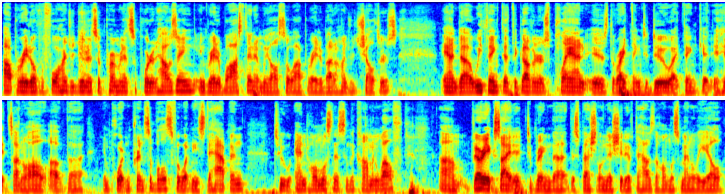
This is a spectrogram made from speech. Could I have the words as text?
operate over 400 units of permanent supported housing in Greater Boston, and we also operate about 100 shelters. And uh, we think that the governor's plan is the right thing to do. I think it it hits on all of the important principles for what needs to happen to end homelessness in the Commonwealth. Um, Very excited to bring the the special initiative to house the homeless mentally ill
